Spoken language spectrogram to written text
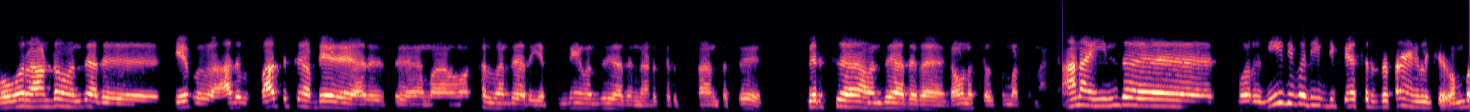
ஒவ்வொரு ஆண்டும் வந்து அது கேப்பு அது பார்த்துட்டு அப்படியே அது ம- மக்கள் வந்து அது எப்பவுமே வந்து அது நடத்துறதுதான்றது பெருசா வந்து அதுல கவனம் செலுத்த மாட்டாங்க ஆனா இந்த ஒரு நீதிபதி இப்படி பேசுறது தான் எங்களுக்கு ரொம்ப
